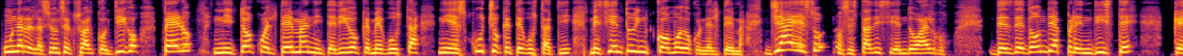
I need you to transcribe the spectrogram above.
una relación sexual contigo, pero ni toco el tema, ni te digo que me gusta, ni escucho que te gusta a ti. Me siento incómodo con el tema. Ya eso nos está diciendo algo. ¿Desde dónde aprendiste que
